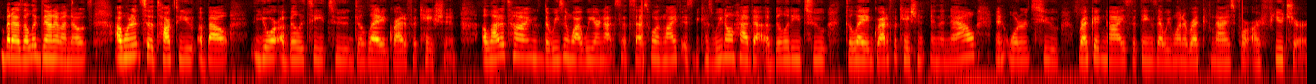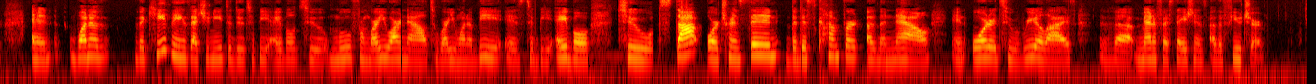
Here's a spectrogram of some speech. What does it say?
But as I look down at my notes, I wanted to talk to you about your ability to delay gratification. A lot of times, the reason why we are not successful in life is because we don't have that ability to delay gratification in the now in order to recognize the things that we want to recognize for our future. And one of the key things that you need to do to be able to move from where you are now to where you want to be is to be able to stop or transcend the discomfort of the now in order to realize the manifestations of the future.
